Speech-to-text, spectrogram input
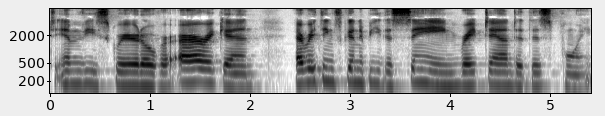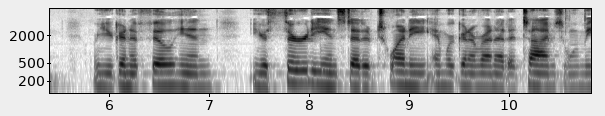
to mv squared over r again. Everything's going to be the same right down to this point where you're going to fill in your 30 instead of 20 and we're going to run out of time. So when we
